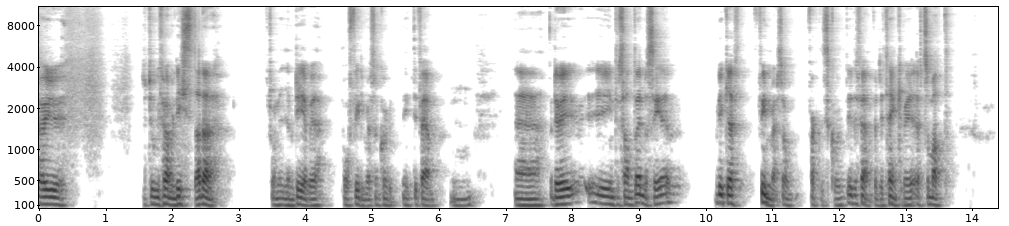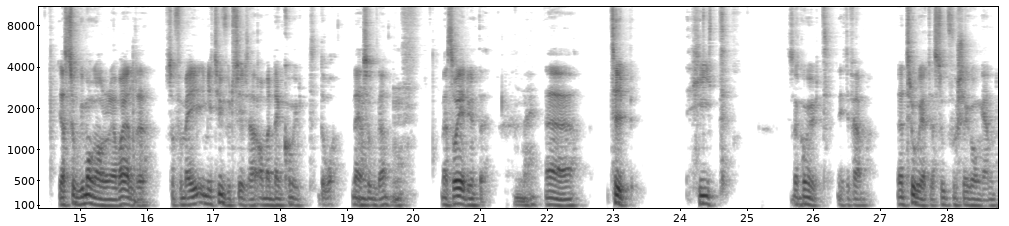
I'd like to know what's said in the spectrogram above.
har jag ju du tog ju fram en lista där från IMDB på filmer som kom ut 95. Mm. Eh, och det är ju intressant att ändå se vilka filmer som faktiskt kom ut 95 för det tänker mig eftersom att jag såg ju många av dem när jag var äldre så för mig i mitt huvud så är det så här, ja men den kom ut då när jag Mm. såg den. Mm. Men så är det ju inte. Nej. Eh, typ Heat som kom ut 95. Den tror jag att jag såg första gången,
